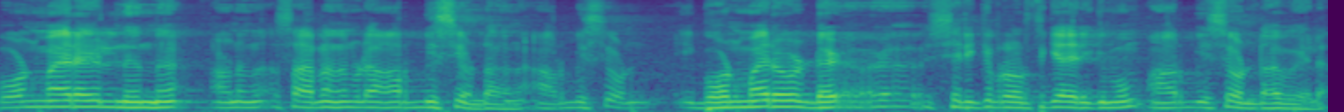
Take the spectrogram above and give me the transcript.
ബോൺ മാരോയിൽ നിന്ന് ആണ് സാറിന് നമ്മുടെ ആർ ബി സി ഉണ്ടാകുന്നത്. ആർ ബി സി ഈ ബോൺമാരോ ശരിക്കും പ്രവർത്തിക്കാതിരിക്കുമ്പം ആർ ബി സി ഉണ്ടാവുകയില്ല.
